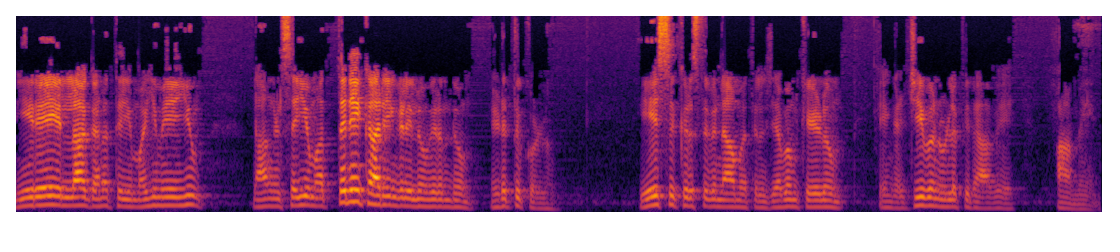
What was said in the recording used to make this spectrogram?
நீரே எல்லா கனத்தையும் மகிமையையும் நாங்கள் செய்யும் அத்தனை காரியங்களிலும் இருந்தும் எடுத்துக்கொள்ளும். இயேசு கிறிஸ்துவின் நாமத்தில் ஜெபம் கேளும் எங்கள் ஜீவன் உள்ள பிதாவே. ஆமேன்.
